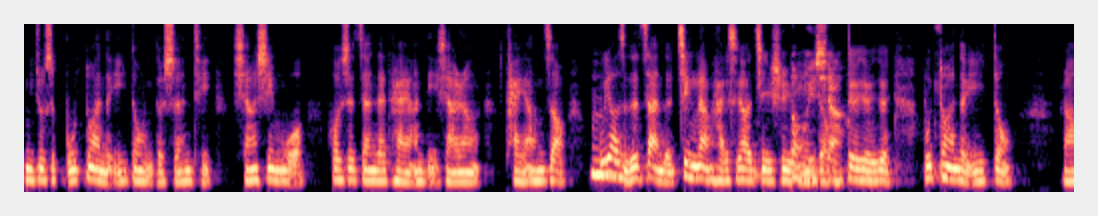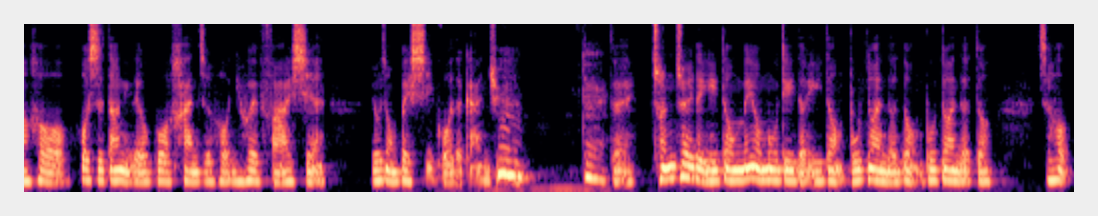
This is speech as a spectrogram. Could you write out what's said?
你就是不断的移动你的身体。相信我，或是站在太阳底下，让太阳照，不要只是站着，嗯、尽量还是要继续移动。动一下。对对对，不断的移动。然后，或是当你流过汗之后，你会发现有种被洗过的感觉。嗯、对对，纯粹的移动，没有目的的移动，不断的动，不断的动之后。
